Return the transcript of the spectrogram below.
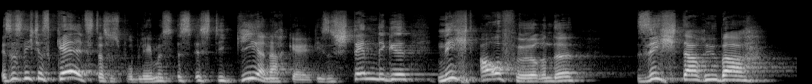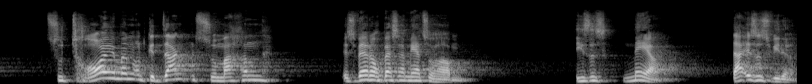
Es ist nicht das Geld, das das Problem ist, es ist die Gier nach Geld, dieses ständige, nicht aufhörende, sich darüber zu träumen und Gedanken zu machen, es wäre doch besser mehr zu haben. Dieses mehr, da ist es wieder.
